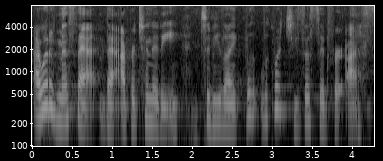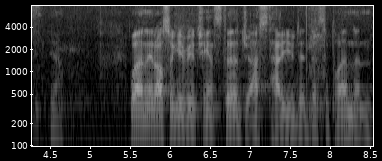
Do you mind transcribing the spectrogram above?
I would have missed that, that opportunity mm-hmm. to be like, look, look what Jesus did for us. Yeah. Well, and it also gave you a chance to adjust how you did discipline and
